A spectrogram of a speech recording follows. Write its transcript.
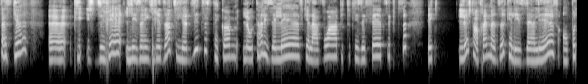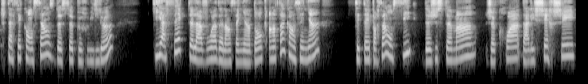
parce que, euh, puis je dirais les ingrédients, tu l'as dit, tu sais, c'était comme autant les élèves que la voix, puis tous les effets, tu sais, puis tout ça. Fait que là, je suis en train de me dire que les élèves ont pas tout à fait conscience de ce bruit-là qui affecte la voix de l'enseignant. Donc, en tant qu'enseignant, c'est important aussi de justement, je crois, d'aller chercher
